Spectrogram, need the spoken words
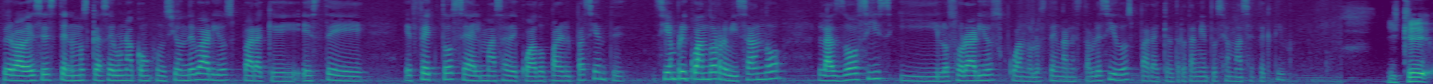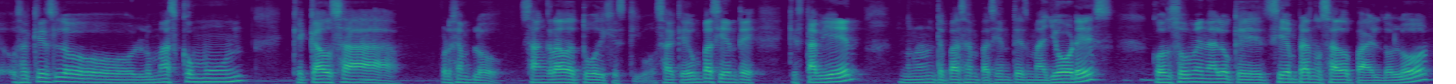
pero a veces tenemos que hacer una conjunción de varios para que este efecto sea el más adecuado para el paciente, siempre y cuando revisando las dosis y los horarios cuando los tengan establecidos para que el tratamiento sea más efectivo. ¿Y qué, o sea, qué es lo, más común que causa, por ejemplo, sangrado de tubo digestivo? O sea, que un paciente que está bien, normalmente pasa en pacientes mayores, consumen algo que siempre han usado para el dolor,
